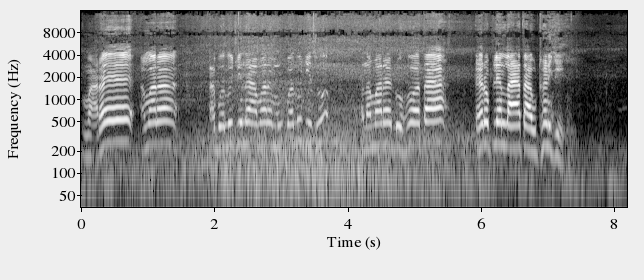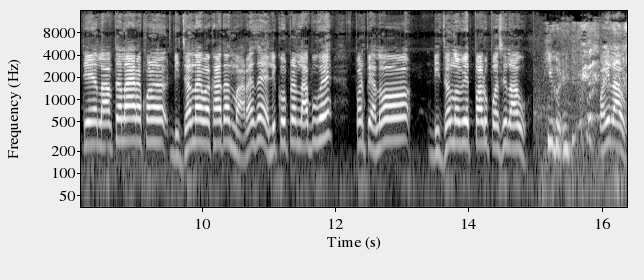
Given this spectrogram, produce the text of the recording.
મારે અમારા આ બલુજીના અમારે હું બલુજી છું અને અમારા ડોહો હતા એરોપ્લેન લાયા હતા ઉઠણજી. તે લાવતા લાયા પણ ડીઝલના વખત ને મારે છે હેલિકોપ્ટર લાવવું છે પણ પહેલો ડીઝલનો વેત પાડું પછી લાવું. પછી લાવું.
